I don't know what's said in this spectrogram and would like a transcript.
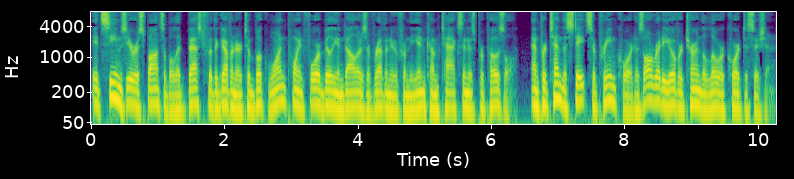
It seems irresponsible at best for the governor to book $1.4 billion of revenue from the income tax in his proposal, and pretend the state Supreme Court has already overturned the lower court decision.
